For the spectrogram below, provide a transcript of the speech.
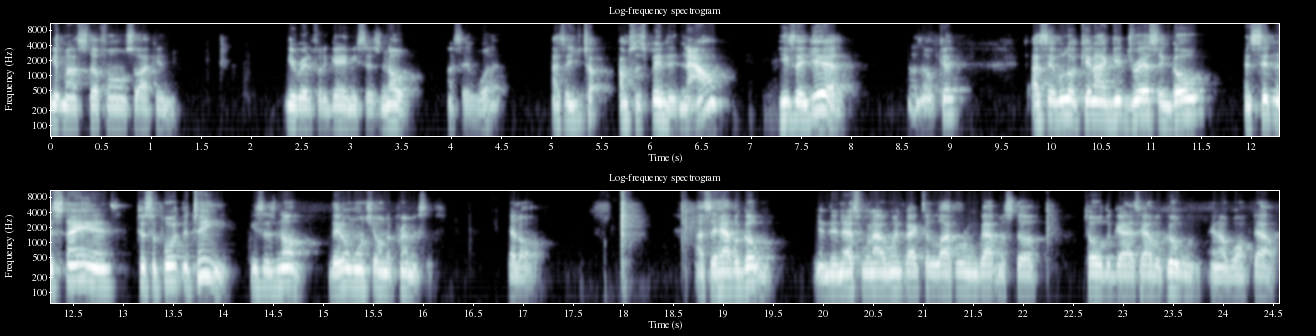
get my stuff on so I can get ready for the game?" He says, "No." I said, "What?" I said, "You talk, I'm suspended now?" He said, "Yeah." I was okay. I said, "Well, look, can I get dressed and go and sit in the stands to support the team?" He says, "No, they don't want you on the premises at all." I said, have a good one. And then that's when I went back to the locker room, got my stuff, told the guys, have a good one, and I walked out.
